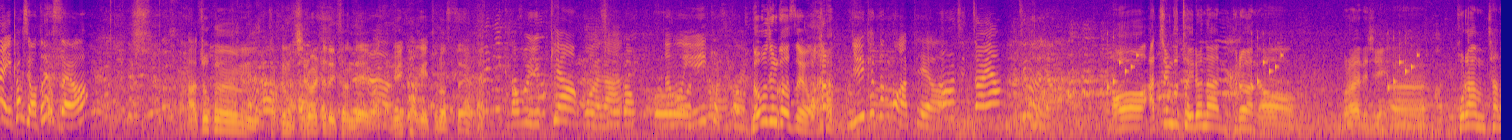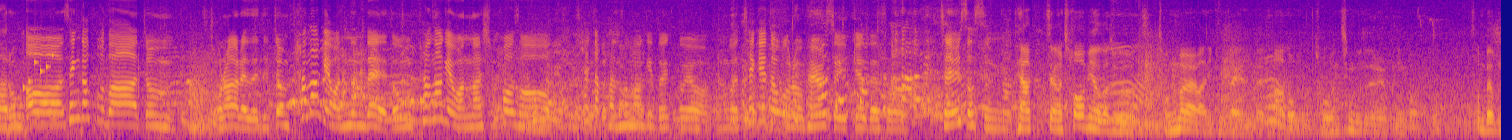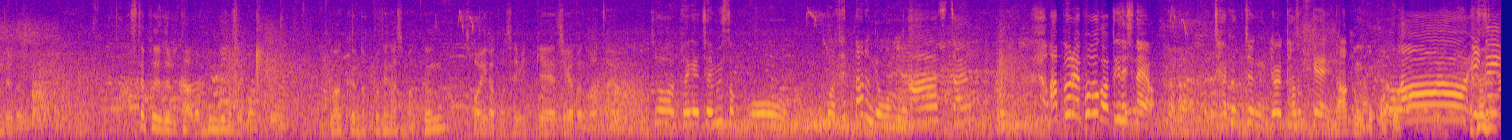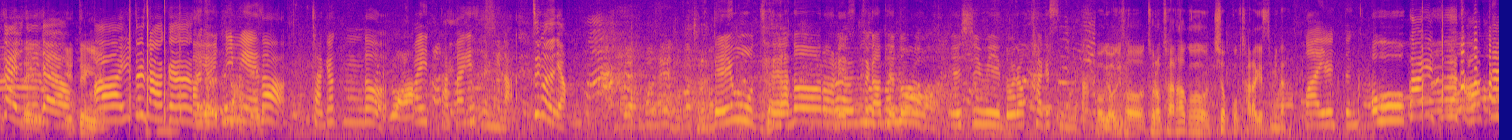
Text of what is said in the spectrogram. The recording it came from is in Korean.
오늘 입학식 어떠셨어요? 아 조금 가끔 지루할 때도 있었는데 막 유익하게 들었어요. 너무 유쾌하고 즐겁고 너무 유익했어요. 너무 즐거웠어요. 유익했던 것 같아요. 아 진짜요? 친구는요? 어, 아침부터 일어난 그런 어, 뭐라 해야 되지? 어, 보람찬 하루? 어 생각보다 좀 뭐라 그래야 되지 좀 편하게 왔는데 너무 편하게 왔나 싶어서 살짝 반성하기도 했고요 뭔가 체계적으로 배울 수 있게 돼서 재밌었습니다 대학생활 처음이어가지고 정말 많이 긴장했는데 다 너무 좋은 친구들 분인 것 같고 선배분들도 있고 스태프들도 다 너무 힘드셨을 것 같고 그만큼 다 고생하신 만큼 저희가 더 재밌게 즐겼던 것 같아요. 저 되게 재밌었고 뭐 색다른 경험이었어요. 아 진짜요? 앞으로의 포부가 어떻게 되시나요? 자격증 15개. 장학금 꼭 받고 아 싶어요. 1등인가요? 2등인가요? 네, 1등이요. 아 1등 장학금 아, 열심히 해서 자격증도 빨리 다 따겠습니다 친구는요? 네오 제너럴리스트가 되도록 열심히 노력하겠습니다. 꼭 여기서 졸업 잘하고 취업 꼭 잘하겠습니다. 과 1등. 오 까일프 장학금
